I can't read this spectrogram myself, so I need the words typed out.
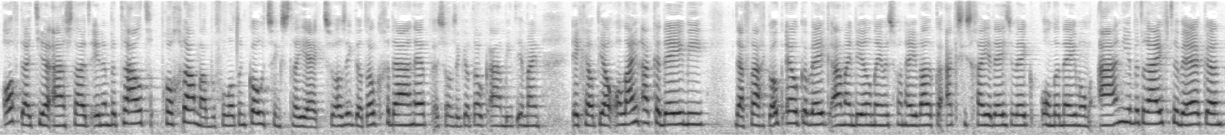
Of dat je aansluit in een betaald programma, bijvoorbeeld een coachingstraject. Zoals ik dat ook gedaan heb en zoals ik dat ook aanbied in mijn Ik Help Jou Online Academie. Daar vraag ik ook elke week aan mijn deelnemers van... Hey, welke acties ga je deze week ondernemen om aan je bedrijf te werken?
